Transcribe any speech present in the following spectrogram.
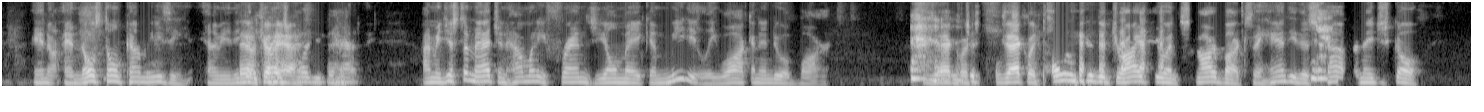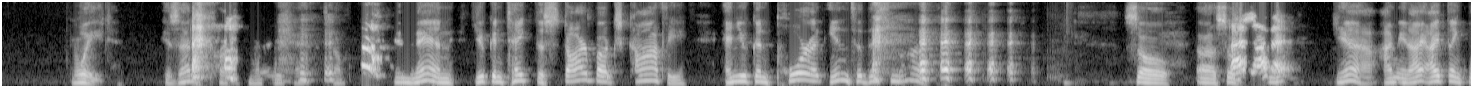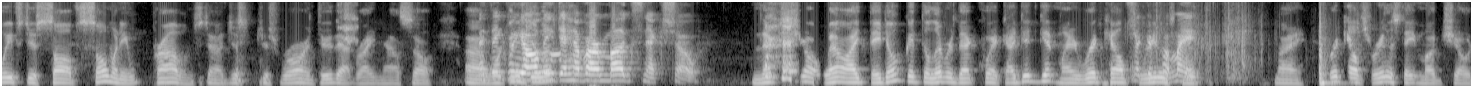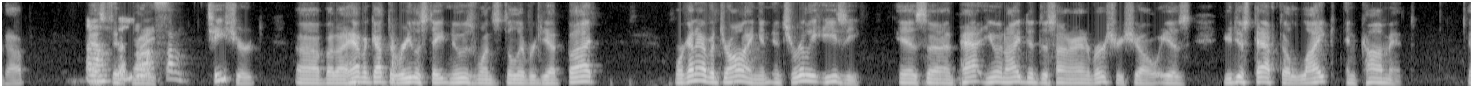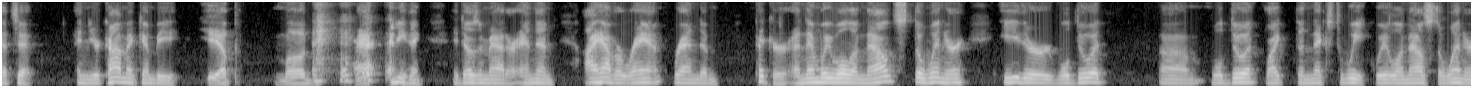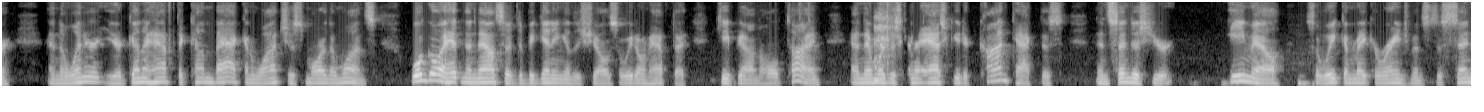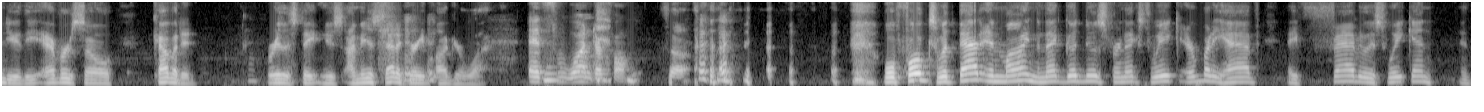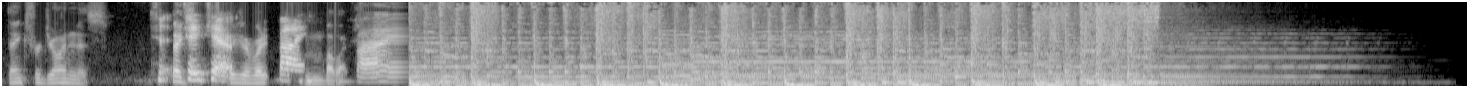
you know uh, and those don't come easy i mean you got a don't come- price yeah. hat i mean just imagine how many friends you'll make immediately walking into a bar Exactly. Just- exactly. pulling through the drive-through in starbucks they hand you this cup and they just go wait is that a price mortgage hat? So- and then you can take the starbucks coffee and you can pour it into this mug so uh so I love it. yeah, I mean, I, I think we've just solved so many problems uh, just just roaring through that right now. So uh, I think we all need to have our mugs next show. next show. Well, I they don't get delivered that quick. I did get my Rick Helps real put my estate. My Rick Helps real estate mug showed up, as did Awesome. my awesome. T-shirt, uh, but I haven't got the real estate news ones delivered yet. But we're gonna have a drawing, and it's really easy. Is uh, Pat, you and I did this on our anniversary show. Is you just have to like and comment. That's it, and your comment can be "Yep, mug, hat, anything. It doesn't matter. And then I have a ran- random picker, and then we will announce the winner. Either we'll do it, um, we'll do it like the next week. We will announce the winner, and the winner you're going to have to come back and watch us more than once. We'll go ahead and announce it at the beginning of the show so we don't have to keep you on the whole time. And then we're just going to ask you to contact us and send us your email so we can make arrangements to send you the ever so coveted real estate news. I mean, is that a great mug or what? It's wonderful. So, well, folks, with that in mind and that good news for next week, everybody have a fabulous weekend and thanks for joining us. Thanks. Take care. Thanks, everybody. Bye. Mm, bye bye. Bye. Thank you.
